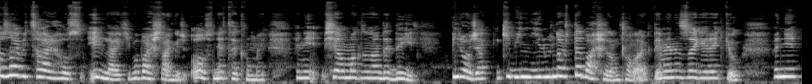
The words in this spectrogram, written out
özel bir tarih olsun illa ki bu başlangıç olsun diye takılmayın. Hani şey olmak zorunda da değil. 1 Ocak 2024'te başladım tam olarak demenize gerek yok. Hani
